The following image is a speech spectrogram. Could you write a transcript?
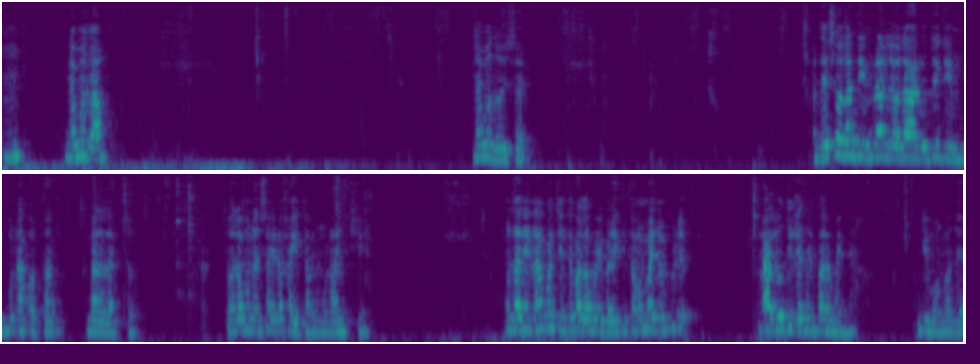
হুম যাও যেমন হয়েছে দেশে ওলা ডিম রানলে ওলা আলু দিয়ে ডিম বোনা করতাম ভালো লাগতো তো ওলা মনে হয় সাইডে খাইতাম রাঁধছি জানি না বা চিনতে ভালো হয়ে পারে আমার মাইজাম আলু দিলে তুমি পারো না ডিমর মাঝে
